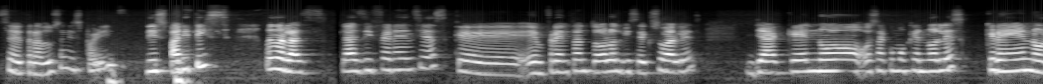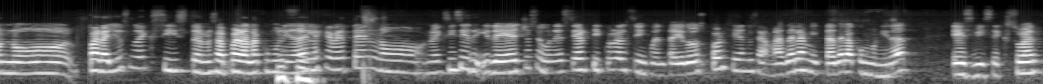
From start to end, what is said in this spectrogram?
se, traduce disparities, bueno, las, las diferencias que enfrentan todos los bisexuales, ya que no, o sea, como que no les creen o no, para ellos no existen, o sea, para la comunidad LGBT no, no existe. Y de hecho, según este artículo, el 52%, o sea, más de la mitad de la comunidad es bisexual.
